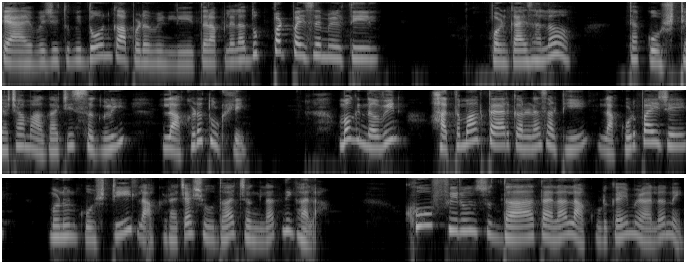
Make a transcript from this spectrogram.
त्याऐवजी तुम्ही दोन कापडं विणली तर आपल्याला दुप्पट पैसे मिळतील. पण काय झालं? त्या कोष्ट्याच्या मागाची सगळी लाकडं तुटली. मग नवीन हातमाग तयार करण्यासाठी लाकूड पाहिजे म्हणून कोष्टी लाकडाच्या शोधात जंगलात निघाला. खूप फिरून सुद्धा त्याला लाकूड काही मिळालं नाही.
